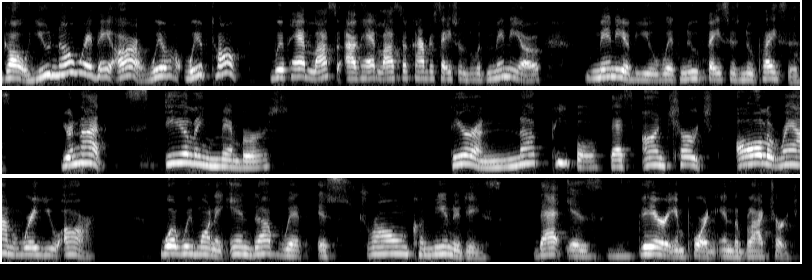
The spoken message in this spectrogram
go. You know where they are. We've we've talked. We've had lots. Of, I've had lots of conversations with many of many of you with new faces, new places. You're not stealing members. There are enough people that's unchurched all around where you are. What we want to end up with is strong communities that is very important in the Black church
